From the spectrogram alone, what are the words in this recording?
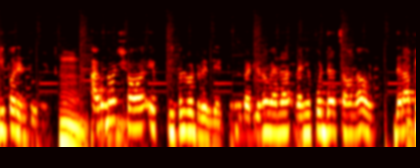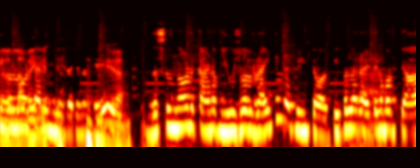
deeper into it Hmm. I was not sure if people would relate to it, but you know, when uh, when you put that song out, there are People are people who are loving telling it. me that you know, hey, Yeah. this is not a kind of usual writing that we hear. People are writing about pyar,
